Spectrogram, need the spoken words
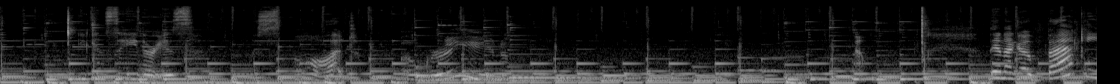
you can see there is a spot of green. Then I go back in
